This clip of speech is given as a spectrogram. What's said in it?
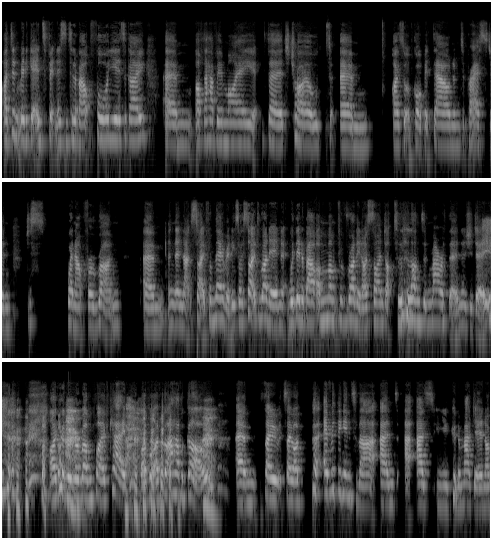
I didn't really get into fitness until about four years ago um, after having my third child, um, I sort of got a bit down and depressed and just went out for a run. Um, and then that started from there really. So I started running. Within about a month of running, I signed up to the London Marathon, as you do. I couldn't even run 5k. But I thought I've got to have a go. Um, so so I put everything into that, and as you can imagine, I,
